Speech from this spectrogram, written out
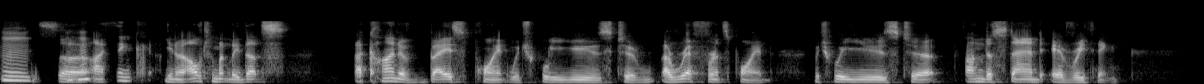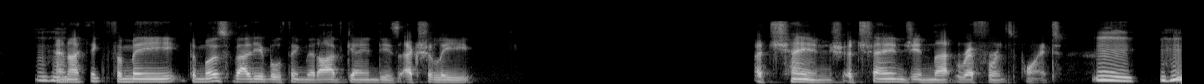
Mm. So mm-hmm. I think you know ultimately that's a kind of base point which we use to a reference point which we use to understand everything. Mm-hmm. And I think for me, the most valuable thing that I've gained is actually a change, a change in that reference point. Mm. Mm-hmm.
